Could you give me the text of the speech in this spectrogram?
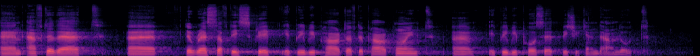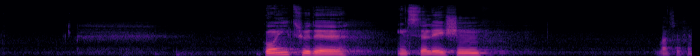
and after that, uh, the rest of this script, it will be part of the PowerPoint. Uh, it will be posted, which you can download. Going through the installation, one second.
